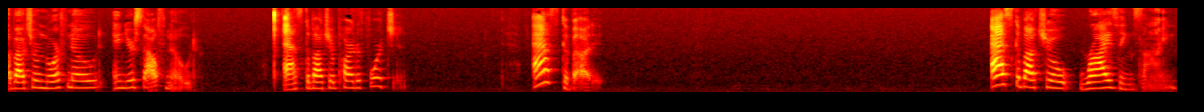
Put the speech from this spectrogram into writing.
about your north node and your south node. Ask about your part of fortune. Ask about it. Ask about your rising sign.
